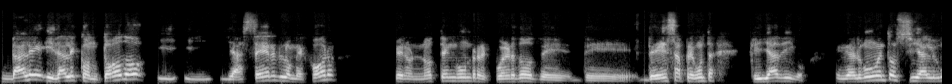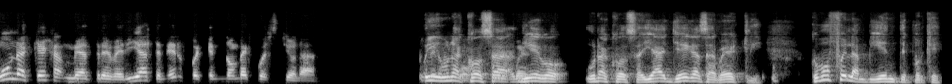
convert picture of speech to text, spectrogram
dale y dale con todo y, y, hacer lo mejor, pero no tengo un recuerdo de, de, de esa pregunta que ya digo, en algún momento, si alguna queja me atrevería a tener, fue que no me cuestionaron. Oye, una cosa, Diego, una cosa, ya llegas a Berkeley. ¿Cómo fue el ambiente? Porque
